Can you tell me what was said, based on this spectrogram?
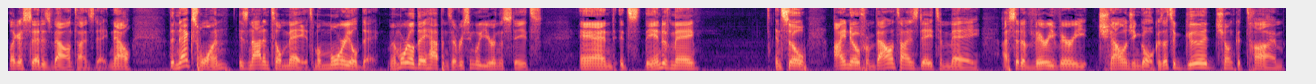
like I said, is Valentine's Day. Now, the next one is not until May, it's Memorial Day. Memorial Day happens every single year in the States and it's the end of May. And so I know from Valentine's Day to May, I set a very, very challenging goal because that's a good chunk of time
